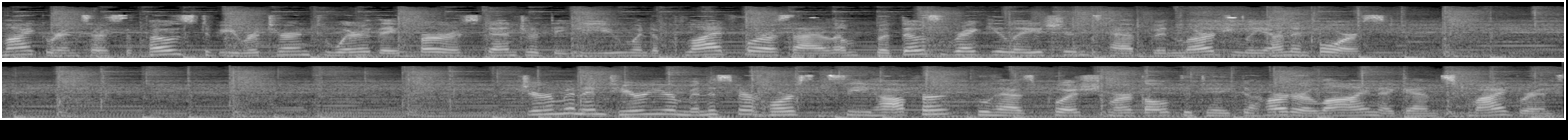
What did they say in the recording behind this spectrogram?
Migrants are supposed to be returned to where they first entered the EU and applied for asylum, but those regulations have been largely unenforced. German Interior Minister Horst Seehofer, who has pushed Merkel to take a harder line against migrants,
